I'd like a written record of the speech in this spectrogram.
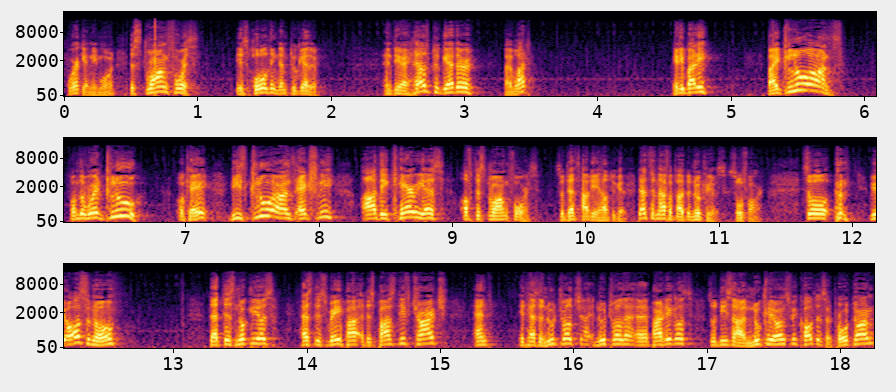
work anymore. The strong force is holding them together. And they are held together by what? Anybody? By gluons, from the word glue. Okay? These gluons actually are the carriers of the strong force. So that's how they held together. That's enough about the nucleus so far. So we also know that this nucleus has this, this positive charge and it has a neutral, neutral uh, particles. So these are nucleons, we call this, a proton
